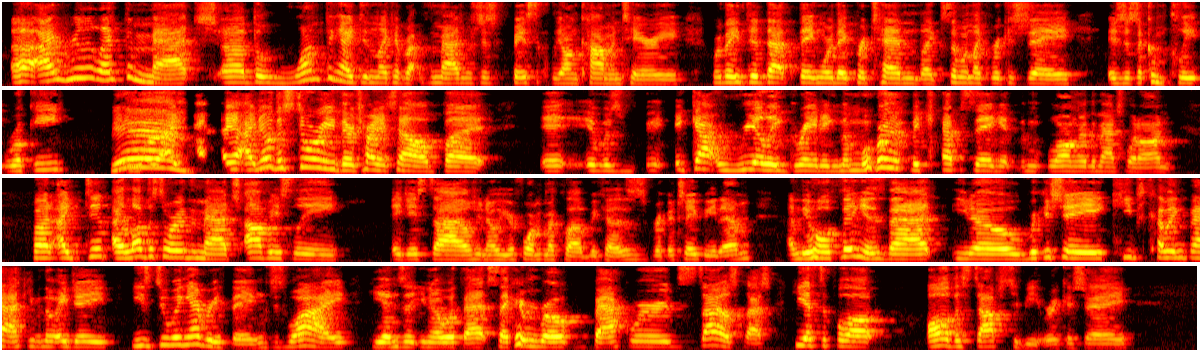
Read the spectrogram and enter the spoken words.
Uh, I really like the match. Uh, the one thing I didn't like about the match was just basically on commentary, where they did that thing where they pretend like someone like Ricochet is just a complete rookie. Yeah, I, I, I know the story they're trying to tell, but it, it was it got really grating. The more that they kept saying it, the longer the match went on. But I did I love the story of the match. Obviously, AJ Styles, you know, you're forming the club because Ricochet beat him. And the whole thing is that, you know, Ricochet keeps coming back, even though AJ, he's doing everything, which is why he ends up, you know, with that second rope backwards Styles clash. He has to pull out all the stops to beat Ricochet.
